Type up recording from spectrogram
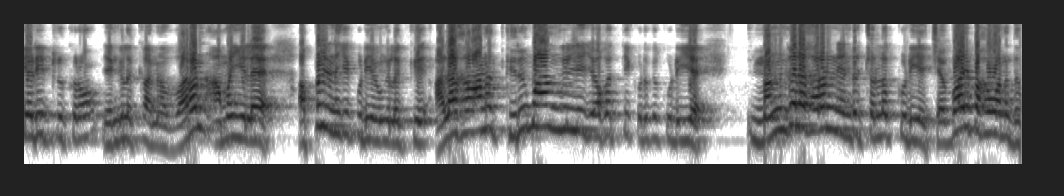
தேடிட்டு இருக்கிறோம் எங்களுக்கான வரன் அமையல. அப்படி நினைக்கக்கூடியவங்களுக்கு அழகான திருமாங்கல்ய யோகத்தை கொடுக்கக்கூடிய மங்களகரன் என்று சொல்லக்கூடிய செவ்வாய் பகவானது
